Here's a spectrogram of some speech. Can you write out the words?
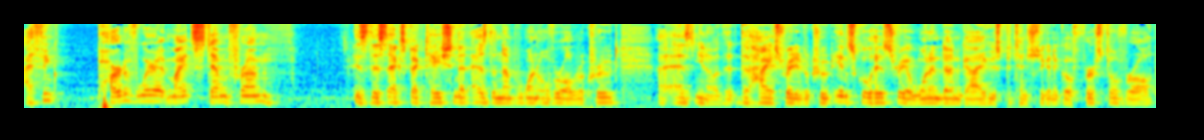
I think part of where it might stem from is this expectation that as the number one overall recruit, uh, as you know, the, the highest rated recruit in school history, a one and done guy who's potentially going to go first overall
